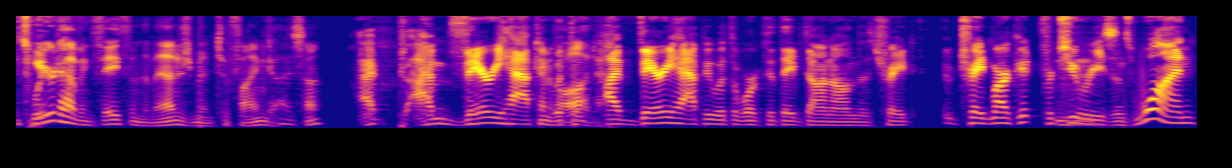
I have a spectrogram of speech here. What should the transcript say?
it's weird having faith in the management to find guys, huh? I, I'm very happy Kind of with odd. the, I'm very happy with the work that they've done on the trade trade market for 2 mm-hmm. reasons. One,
